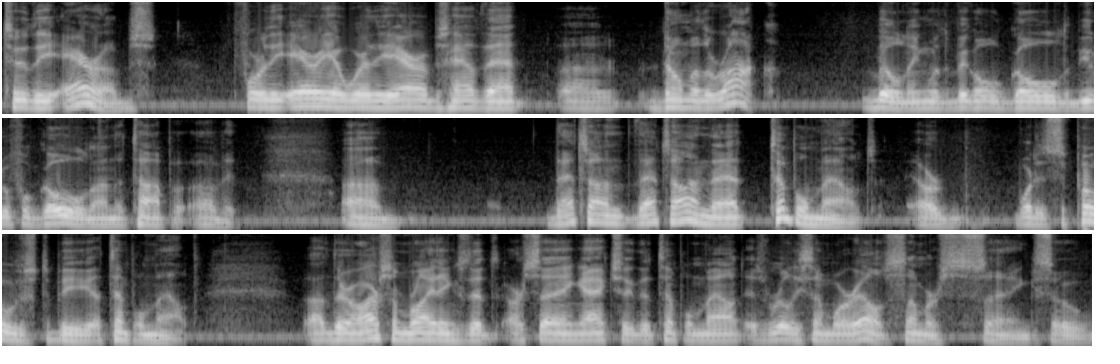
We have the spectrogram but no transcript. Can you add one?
to the Arabs for the area where the Arabs have that uh, Dome of the Rock building with the big old gold, the beautiful gold on the top of it. Uh, that's on that's on that Temple Mount, or what is supposed to be a Temple Mount. Uh, there are some writings that are saying actually the Temple Mount is really somewhere else. Some are saying so.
